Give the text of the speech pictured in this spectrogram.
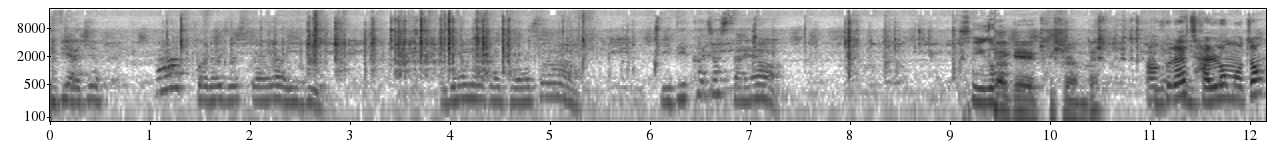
입이 아주 팍 벌어졌어요. 입이. 우리 형아가 좋아서 입이 커졌어요. 이거 하게 부실한데? 아 그래? 잘 넘어져?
